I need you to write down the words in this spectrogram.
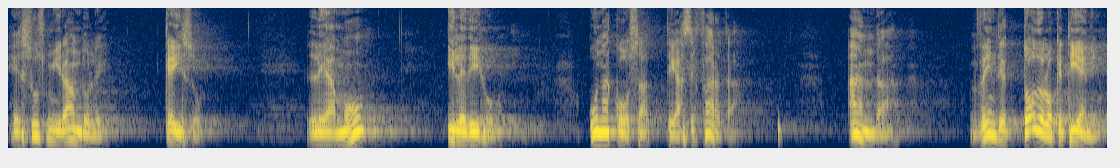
Jesús mirándole, ¿qué hizo? Le amó y le dijo, una cosa te hace falta. Anda, vende todo lo que tiene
